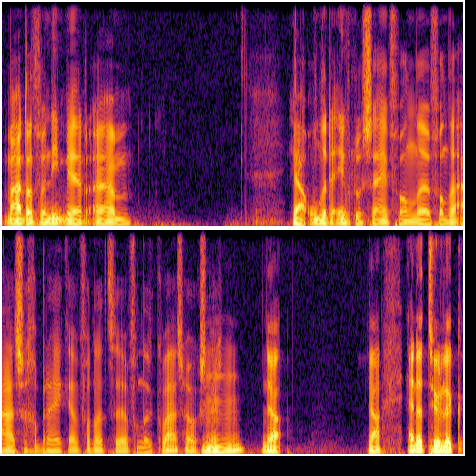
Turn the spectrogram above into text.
maar dat we niet meer ehm, ja, onder de invloed zijn van, eh, van de aardse gebreken en van het, eh, van het kwaad, zou ik zeggen. Mhm. Ja. ja. En natuurlijk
